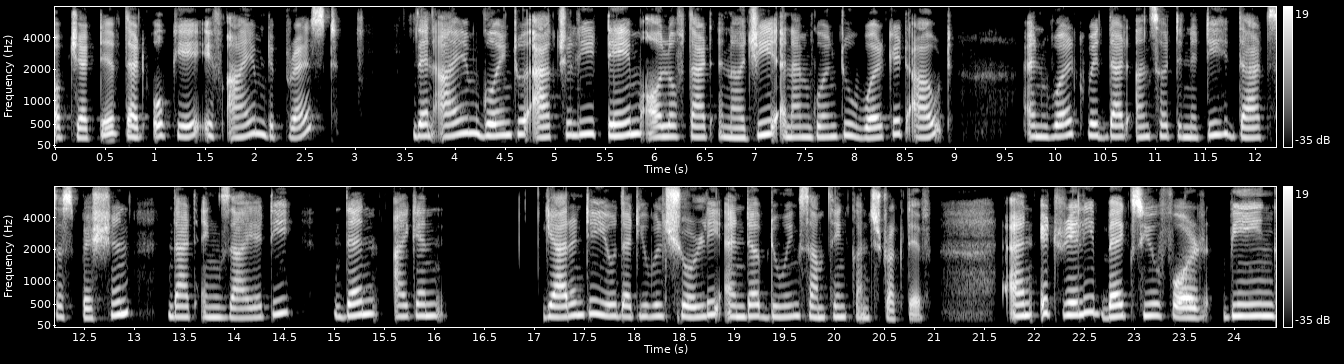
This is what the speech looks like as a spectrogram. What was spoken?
objective that okay if I am depressed then I am going to actually tame all of that energy and I am going to work it out and work with that uncertainty that suspicion that anxiety then I can guarantee you that you will surely end up doing something constructive and it really begs you for being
